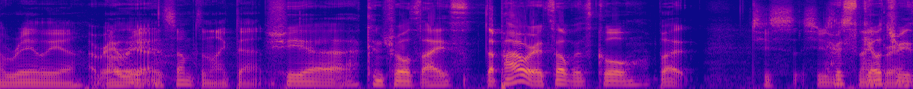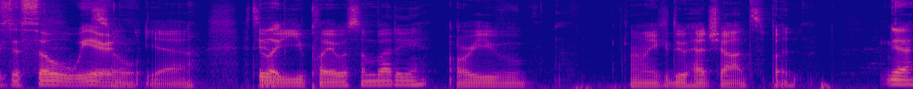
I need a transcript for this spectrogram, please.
Aurelia. Aurelia. Aurelia. Something like that. she uh controls ice. The power itself is cool, but She's she's her skill tree is just so weird. So yeah, it's Like- either you play with somebody or you. I don't know. You could do headshots, but Yeah,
